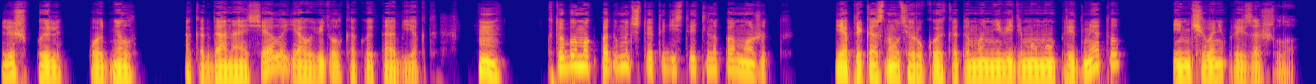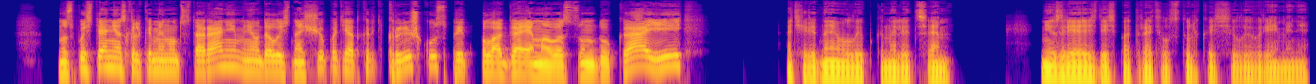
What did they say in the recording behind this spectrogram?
лишь пыль поднял. А когда она осела, я увидел какой-то объект. Хм, кто бы мог подумать, что это действительно поможет. Я прикоснулся рукой к этому невидимому предмету, и ничего не произошло. Но спустя несколько минут стараний мне удалось нащупать и открыть крышку с предполагаемого сундука и... Очередная улыбка на лице. Не зря я здесь потратил столько сил и времени.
